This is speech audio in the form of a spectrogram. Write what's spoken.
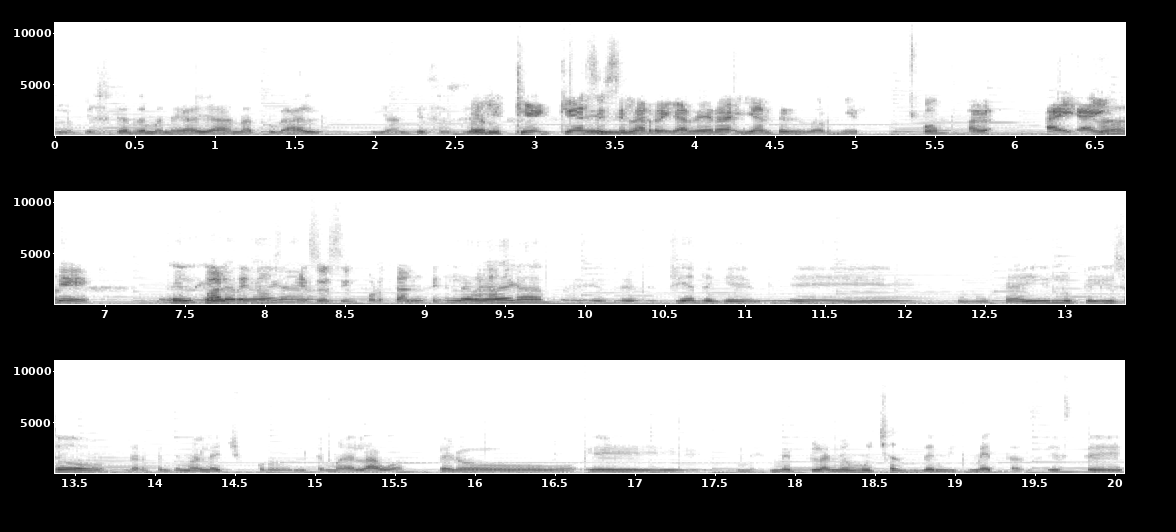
lo empiezas a hacer de manera ya natural. Y ya empiezas a hacer. Oye, ¿qué, haces en la regadera y antes de dormir? Ahí, ahí ah. te eso es importante. En la verdad, eh, eh, fíjate que, eh, que ahí lo utilizo de repente mal hecho por el tema del agua, pero me, planeo muchas de mis metas. Este,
